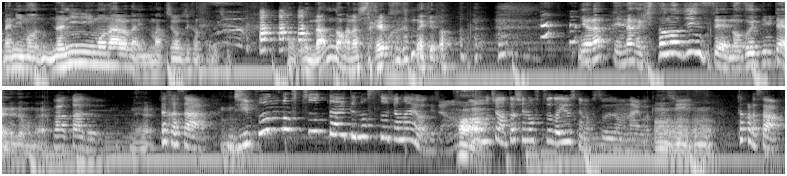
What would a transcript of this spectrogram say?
何も何にもならない待ちの時間が出ちゃう。何の話だかよく分かんないけど。いやだってなんか人の人生覗いてみたいねでもね。わかる。ね。だからさ、うん。自分の普通相手の普通じゃないわけじゃん、はい。まあもちろん私の普通がユースケの普通でもないわけだし、うんうんうん。だからさ、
